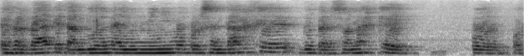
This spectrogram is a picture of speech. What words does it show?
Es verdad que también hay un mínimo porcentaje de personas que por,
